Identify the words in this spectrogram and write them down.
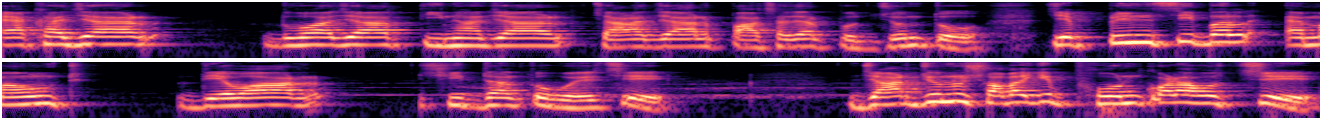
এক হাজার, দু হাজার, তিন হাজার, চার হাজার, পাঁচ হাজার পর্যন্ত যে প্রিন্সিপাল অ্যামাউন্ট দেওয়ার সিদ্ধান্ত হয়েছে। যার জন্য সবাইকে ফোন করা হচ্ছে।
